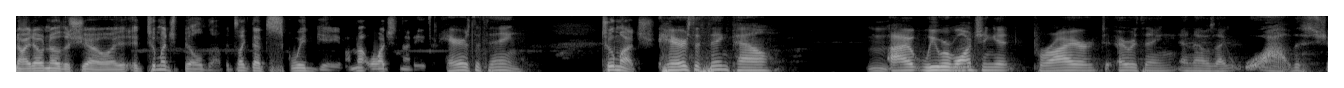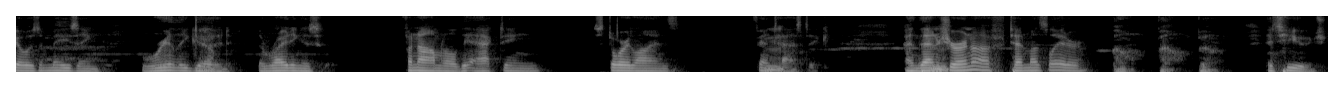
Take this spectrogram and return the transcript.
No, I don't know the show. I, it, too much buildup. It's like that Squid Game. I'm not watching that either. Here's the thing. Too much. Here's the thing, pal. Mm. I we were Mhm. watching it prior to everything, and I was like, "Wow, this show is amazing, really Yeah. good. The writing is phenomenal. The acting, storylines, fantastic." And then, Mm. sure enough, ten months later, boom, boom, it's huge.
